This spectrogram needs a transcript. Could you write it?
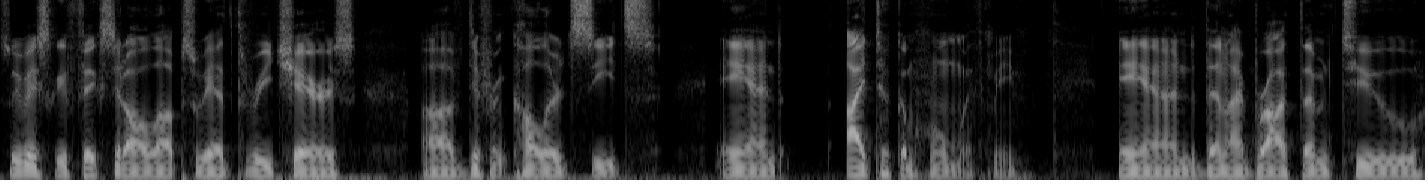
So we basically fixed it all up. So we had three chairs of different colored seats and I took them home with me. And then I brought them to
